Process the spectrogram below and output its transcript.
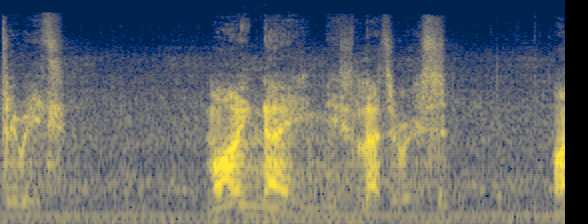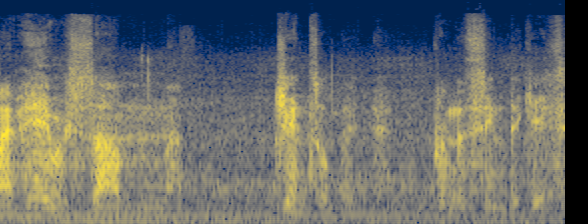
do it. My name is Lazarus. I am here with some gentlemen from the Syndicate.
